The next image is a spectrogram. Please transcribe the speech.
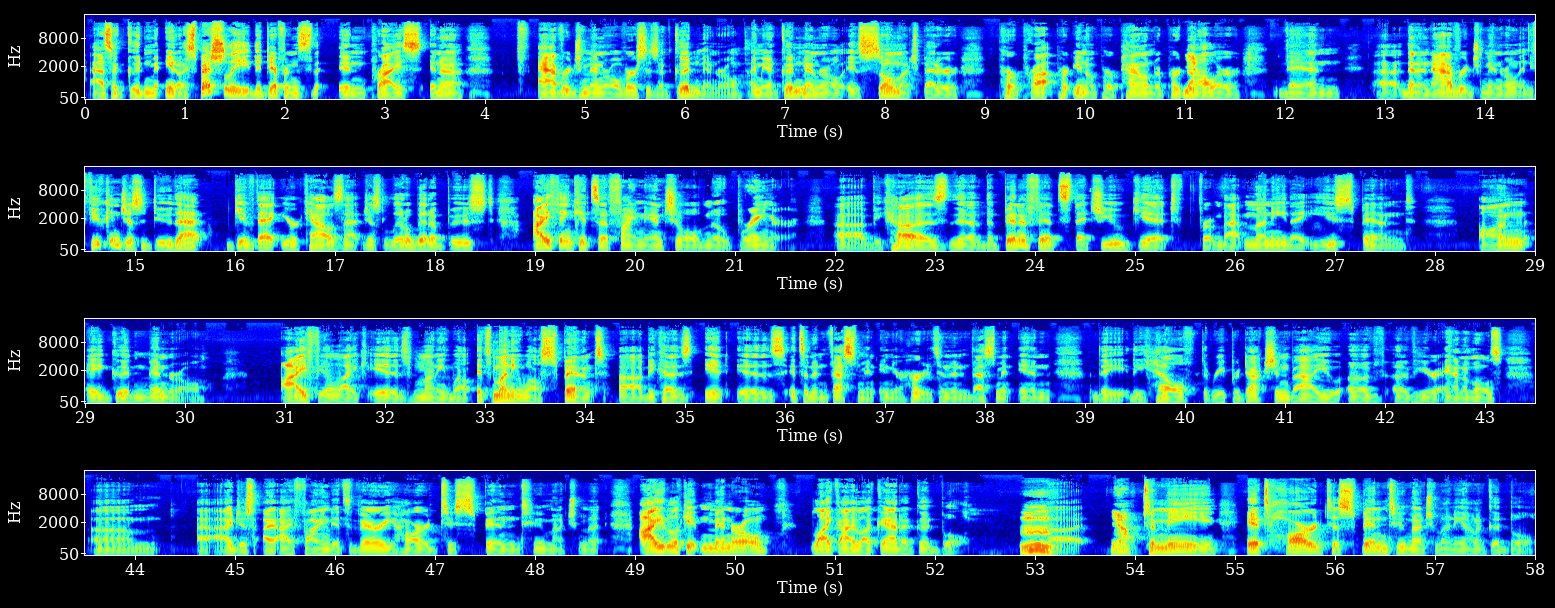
as a good you know especially the difference in price in a average mineral versus a good mineral i mean a good Yeah. mineral is so much better per pro per you know per pound or per Yeah. dollar than uh, than an average mineral and if you can just do that give that your cows that just little bit of boost i think it's a financial no-brainer uh, because the the benefits that you get from that money that you spend on a good mineral i feel like is money well it's money well spent uh, because it is it's an investment in your herd. It's an investment in the the health the reproduction value of of your animals um, I I just I, I find it's very hard to spend too much money. I look at mineral like I look at a good bull. Mm, Uh, yeah to me, it's hard to spend too much money on a good bull.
